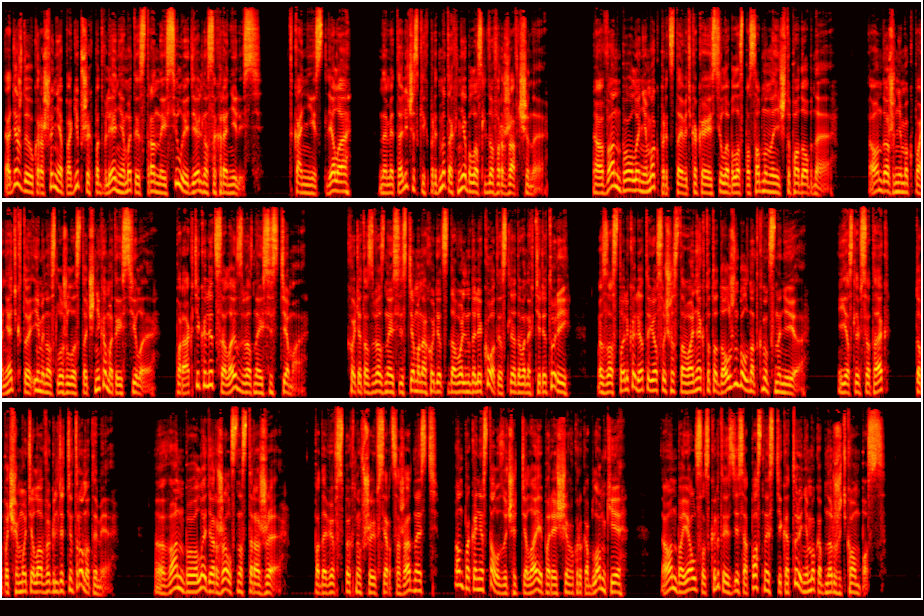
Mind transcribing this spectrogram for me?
Одежда и украшения погибших под влиянием этой странной силы идеально сохранились. Ткань не истлела, на металлических предметах не было следов ржавчины. А Ван Буэлэ не мог представить, какая сила была способна на нечто подобное. Он даже не мог понять, кто именно служил источником этой силы. Практика ли целая звездная система? Хоть эта звездная система находится довольно далеко от исследованных территорий, за столько лет ее существования кто-то должен был наткнуться на нее. Если все так, то почему тела выглядят нетронутыми? Ван Буэлэ держался на стороже. Подавив вспыхнувшую в сердце жадность, он пока не стал изучать тела и парящие вокруг обломки, а он боялся скрытой здесь опасности, которой не мог обнаружить компас.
